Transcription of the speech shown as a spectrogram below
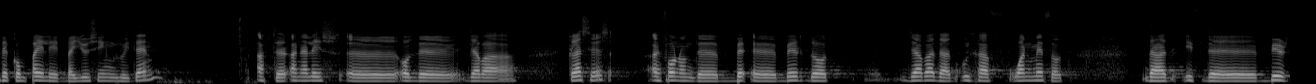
decompile it by using Luyten, after analyze uh, all the Java classes, I found on the uh, bear.java that we have one method that if the bird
